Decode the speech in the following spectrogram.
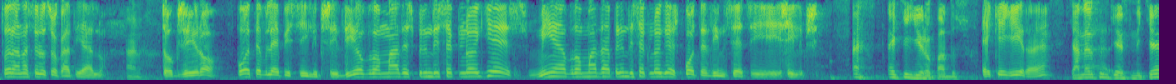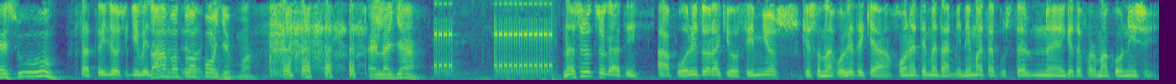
Τώρα να σε ρωτήσω κάτι άλλο. Άρα. Το ξηρό. Πότε βλέπεις σύλληψη, Δύο εβδομάδες πριν τις εκλογές, Μία εβδομάδα πριν τις εκλογές; Πότε δίνεις έτσι σύλληψη; Ε, εκεί γύρω πάντως. Εκεί γύρω, ε. Και αν έρθουν και εθνικές, ου, Θα τελειώσει και η βενζίνη. Σάββατο απόγευμα. Έλα, γεια. Να σου ρωτήσω κάτι. Απορεί τώρα και ο Θήμιος και στεναχωρείται και αγχώνεται με τα μηνύματα που στέλνουν ε, για το φαρμακονήσι.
